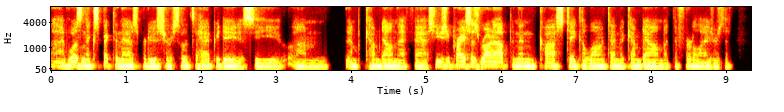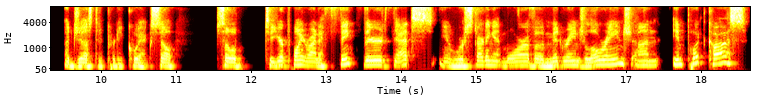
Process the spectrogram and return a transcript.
I wasn't expecting that as a producer. So it's a happy day to see um, them come down that fast. Usually prices run up and then costs take a long time to come down, but the fertilizers adjusted pretty quick. So, so to your point, Ryan, I think there that's you know we're starting at more of a mid-range, low range on input costs,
